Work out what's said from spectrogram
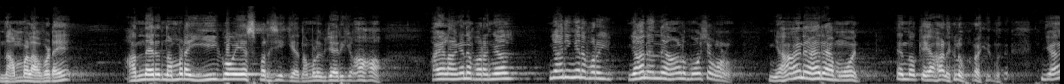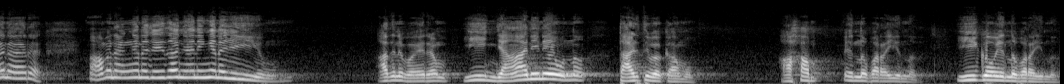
നമ്മളവിടെ അന്നേരം നമ്മുടെ ഈഗോയെ സ്പർശിക്കുക. നമ്മൾ വിചാരിക്കും ആഹാ അയാൾ അങ്ങനെ പറഞ്ഞാൽ ഞാനിങ്ങനെ പറയും. ഞാൻ എന്നെ ആൾ മോശമാണോ? ഞാൻ ആരാ മോൻ? എന്നൊക്കെ ആളുകൾ പറയുന്നത്. ഞാൻ ആരാ അവൻ അങ്ങനെ ചെയ്താൽ ഞാൻ ഇങ്ങനെ ചെയ്യും. അതിന് പകരം ഈ ഞാനിനെ ഒന്ന് താഴ്ത്തി വെക്കാമോ? അഹം എന്ന് പറയുന്നത് ഈഗോ എന്ന് പറയുന്നത്.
